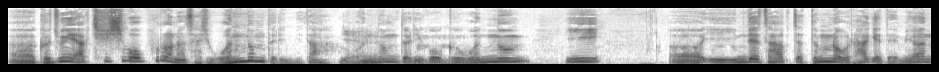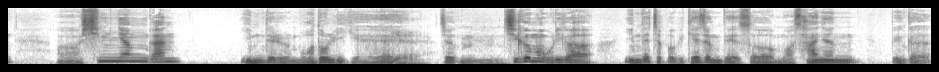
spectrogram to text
어, 그 중에 약 75%는 사실 원룸들입니다. 예. 원룸들이고 음. 그 원룸 이 어, 이 임대사업자 등록을 하게 되면 어, 10년간 임대료를 못 올리게. 예. 즉, 음, 음. 지금은 우리가 임대차법이 개정돼서 뭐 4년 그러니까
